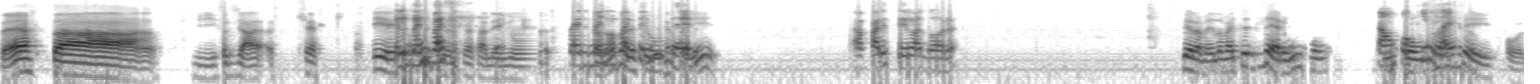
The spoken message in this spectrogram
Certa! Isso já. Pelo menos vai não ser- nenhum. Pelo Já menos não vai ser um zero. Apareceu agora. Pelo menos não vai ter zero. Um ponto. Tá um, pouquinho lerdo. fez, pô.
